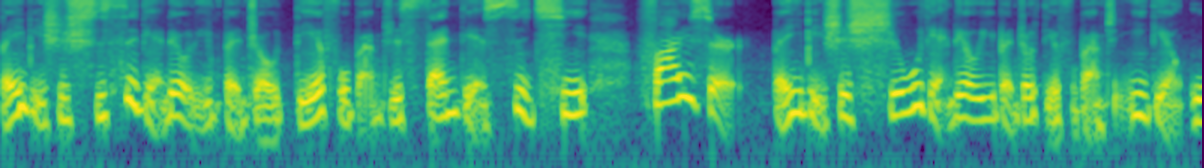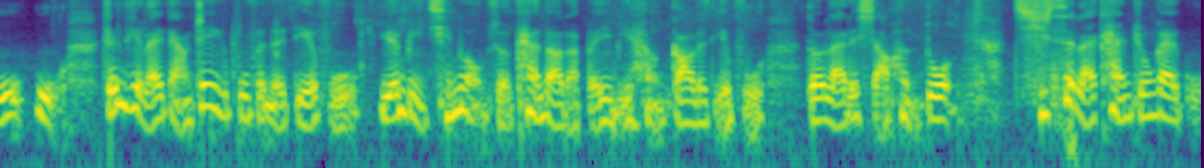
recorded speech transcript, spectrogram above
本益比是十四点六零，本周跌幅百分之三点四七，Pfizer。本益比是十五点六一，本周跌幅百分之一点五五。整体来讲，这个部分的跌幅远比前面我们所看到的本益比很高的跌幅都来得小很多。其次来看中概股，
